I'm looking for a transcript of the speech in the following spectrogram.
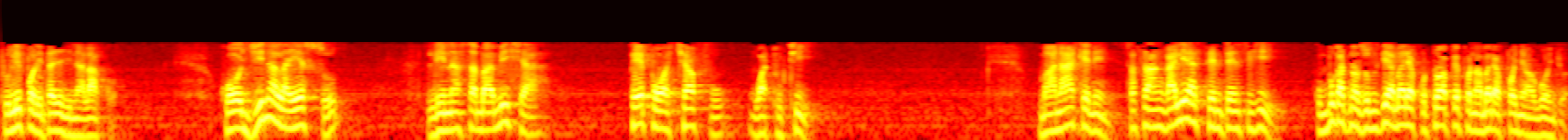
tulipolitaja jina lako. Kwao jina la yesu linasababisha pepo wachafu watutii. Maana yake nini? Sasa angalia sentensi hii kumbuka tunazungumzia habari ya kutoa pepo na habari ya kuponya wagonjwa.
